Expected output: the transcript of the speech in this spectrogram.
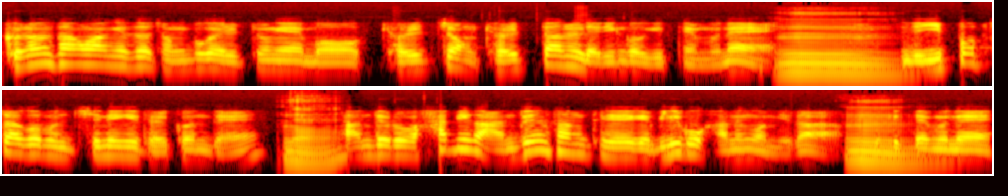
그런 상황에서 정부가 일종의 뭐 결정, 결단을 내린 거기 때문에 음. 이제 입법 작업은 진행이 될 건데 네. 반대로 합의가 안 된 상태에 밀고 가는 겁니다. 음. 그렇기 때문에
